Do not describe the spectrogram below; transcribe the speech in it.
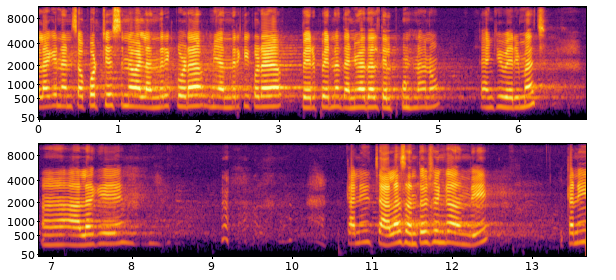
అలాగే నన్ను సపోర్ట్ చేస్తున్న వాళ్ళందరికీ కూడా మీ అందరికీ కూడా పేరు పేరున ధన్యవాదాలు తెలుపుకుంటున్నాను. థ్యాంక్ యూ వెరీ మచ్ అలాగే కానీ చాలా సంతోషంగా ఉంది. కానీ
